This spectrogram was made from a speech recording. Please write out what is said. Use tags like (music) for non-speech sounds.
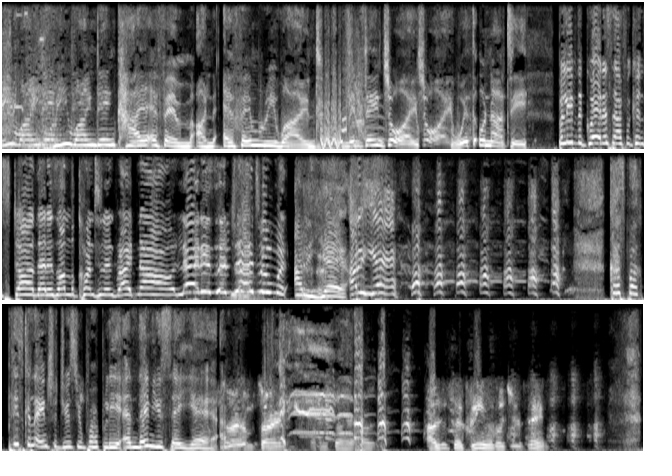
Rewinding. Rewinding Kaya FM on FM Rewind. Midday Joy. Joy with Unathi. Believe the greatest African star that is on the continent right now. Ladies and gentlemen. Ariye. Ariye. Cassper, (laughs) please can I introduce you properly and then you say yeah. I Sorry, mean- I'm sorry. I'm sorry. I was, I was just agreeing with what you were saying.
